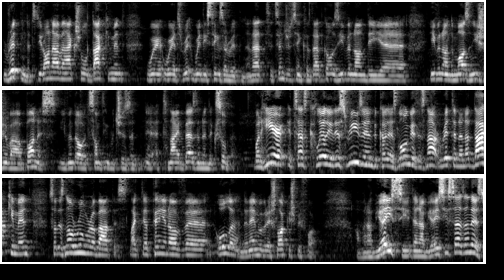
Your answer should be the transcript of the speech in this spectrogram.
written. It's, you don't have an actual document where, where it's where these things are written, and that it's interesting because that goes even on the uh, even on the Mazan Yishin bonus, even though it's something which is a, a Tanai Bezdin and the Ksuba. But here it says clearly this reason because as long as it's not written in a document, so there's no rumor about this, like the opinion of uh, Ula in the name of Rish Lakish before. Rabbi Yaisi, then Rabbi Yaisi says on this,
